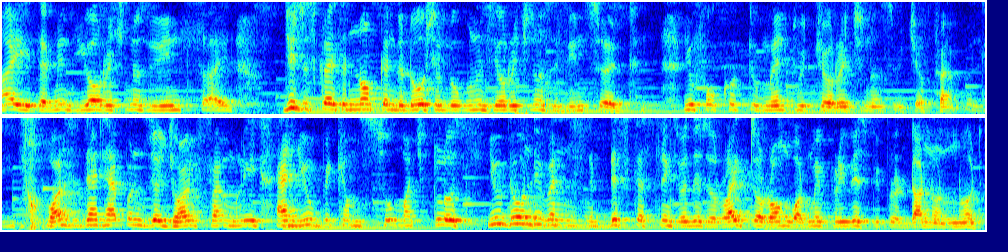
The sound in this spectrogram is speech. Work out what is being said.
I? That means your richness is inside. Jesus Christ said, Knock and the door shall be opened. Your richness is inside. You forgot to melt with your richness, with your family. Once that happens, your joint family, and you become so much close, you don't even discuss things whether it's right or wrong, what my previous people have done or not.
